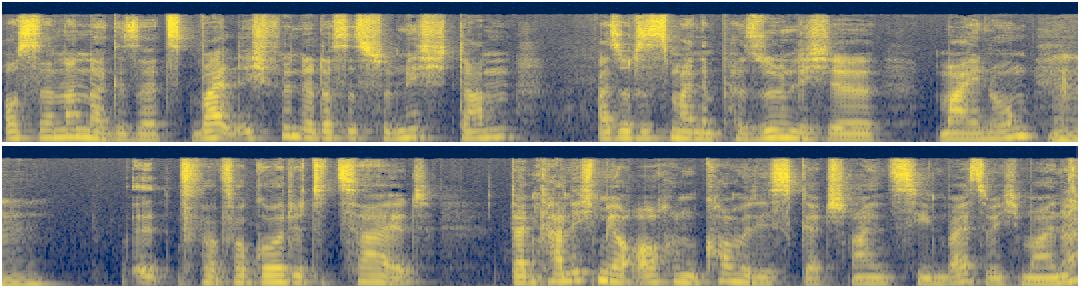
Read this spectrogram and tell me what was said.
auseinandergesetzt. Weil ich finde, das ist für mich dann, also das ist meine persönliche Meinung, äh, ver vergeudete Zeit. Dann kann ich mir auch einen Comedy-Sketch reinziehen, weißt du, wie ich meine?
